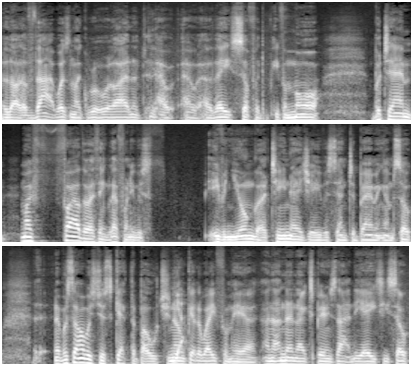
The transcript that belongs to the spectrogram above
a lot of that. It wasn't like rural Ireland how, how how they suffered even more. But um, my father, I think, left when he was even younger, a teenager, he was sent to Birmingham. So uh, it was always just get the boat, you know, Yeah. get away from here. And, and then I experienced that in the 80s. So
